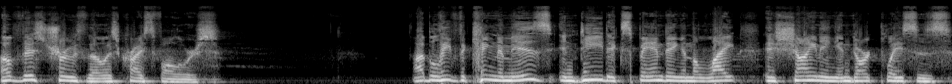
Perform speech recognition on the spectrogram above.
of this truth, though, as Christ followers. I believe the kingdom is indeed expanding and the light is shining in dark places.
